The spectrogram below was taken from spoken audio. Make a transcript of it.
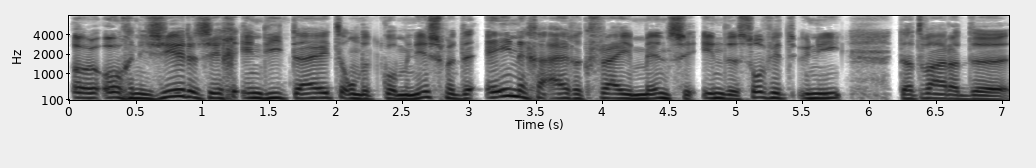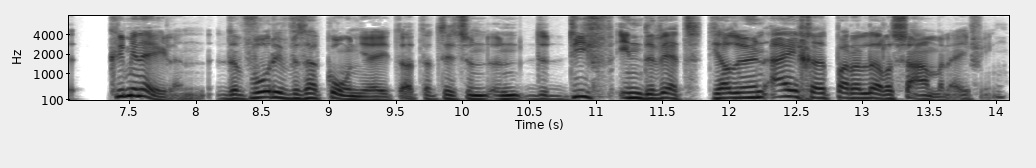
organiseerden zich in die tijd onder het communisme de enige eigenlijk vrije mensen in de Sovjet-Unie. Dat waren de criminelen. De Voriv Zakonje dat. Dat is een, een, de dief in de wet. Die hadden hun eigen parallele samenleving.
